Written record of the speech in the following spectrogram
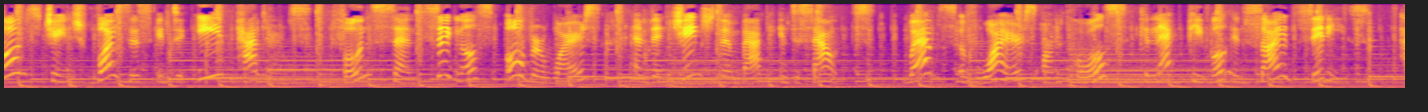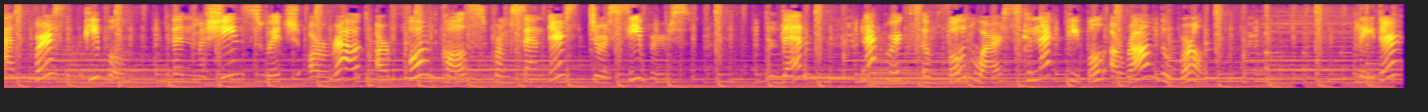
Phones change voices into E patterns. Phones send signals over wires and then change them back into sounds. Webs of wires on poles connect people inside cities. At first, people, then machines switch or route our phone calls from senders to receivers. Then, networks of phone wires connect people around the world. Later,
